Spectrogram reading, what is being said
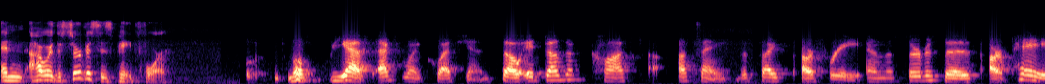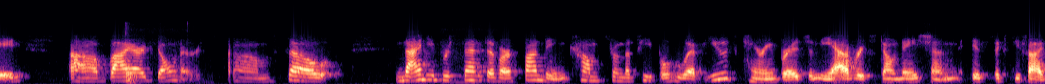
and how are the services paid for? Well, yes, excellent question. So it doesn't cost a thing. The sites are free, and the services are paid uh, by our donors. Um, so 90% of our funding comes from the people who have used CaringBridge, and the average donation is $65,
